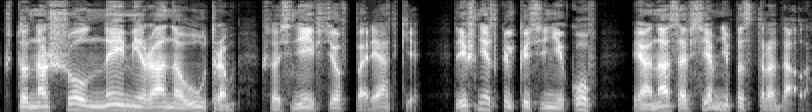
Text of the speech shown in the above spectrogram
что нашел Неми рано утром, что с ней все в порядке, лишь несколько синяков и она совсем не пострадала.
